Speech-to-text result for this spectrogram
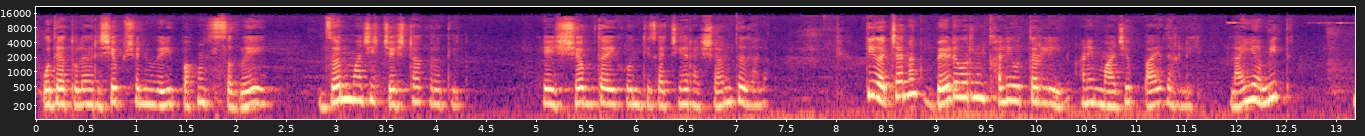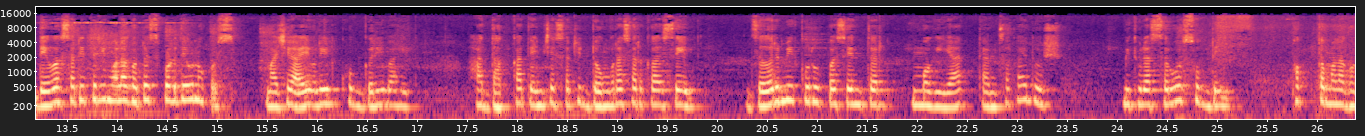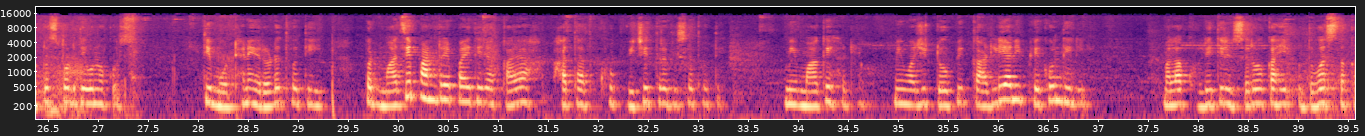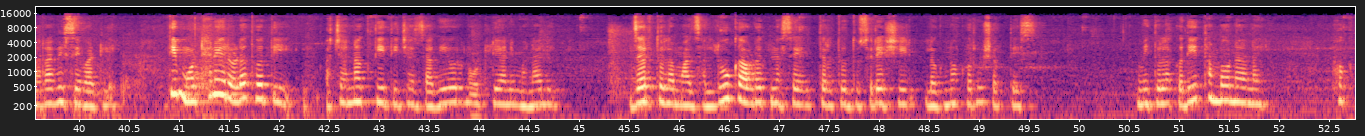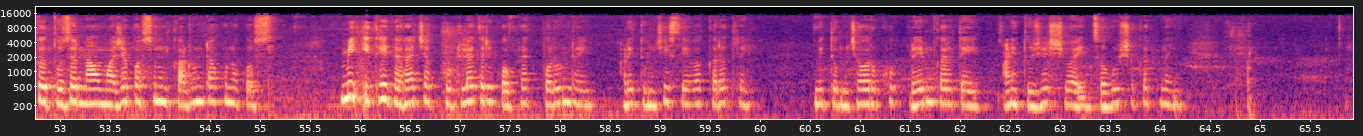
उद्या तुला रिसेप्शन वेळी पाहून सगळे जण माझी चेष्टा करतील हे शब्द ऐकून तिचा चेहरा शांत झाला. ती अचानक बेडवरून खाली उतरली आणि माझे पाय धरले. नाही अमित देवासाठी तरी मला घटस्फोट देऊ नकोस. माझे आई वडील खूप गरीब आहेत. हा धक्का त्यांच्यासाठी डोंगरासारखा असेल. जर मी कुरूप असेल तर मग यात त्यांचा काय दोष? मी तुला सर्व सुख देईन. फक्त मला घटस्फोट देऊ नकोस. ती मोठ्याने रडत होती. पण माझे पांढरे पाय तिच्या काळ्या हातात खूप विचित्र दिसत होते. मी मागे हटलो. मी माझी टोपी काढली आणि फेकून दिली. मला खोलीतील सर्व काही उद्ध्वस्त करावेसे वाटले. ती मोठ्याने रडत होती. अचानक ती तिच्या जागेवरून उठली आणि म्हणाली जर तुला माझा लूक आवडत नसेल तर तू दुसऱ्याशी लग्न करू शकतेस. मी तुला कधी थांबवणार नाही. फक्त तुझं नाव माझ्यापासून काढून टाकू नकोस. मी इथे घराच्या कुठल्या तरी कोपऱ्यात पडून राहीन. आणि तुमची सेवा करत राहीन मी तुमच्यावर खूप प्रेम करते आणि तुझ्याशिवाय जगू शकत नाही.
